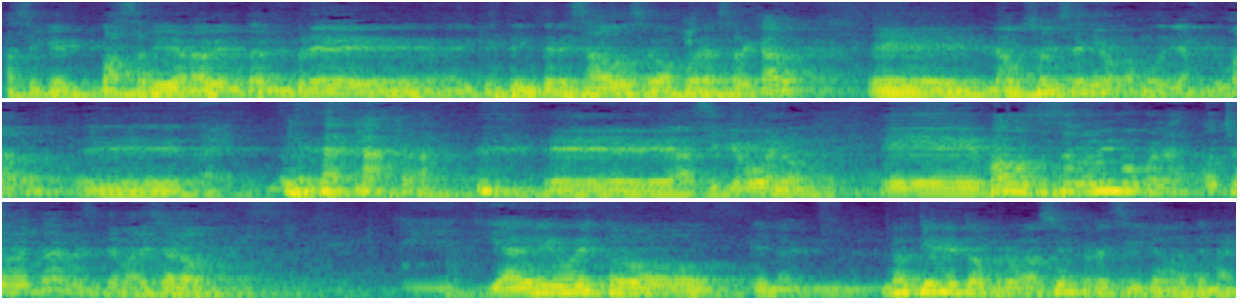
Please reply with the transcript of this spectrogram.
así que va a salir a la venta en breve, el que esté interesado se va a poder acercar. Eh, la usó el señor, la podría firmar. Eh, eh, así que bueno, vamos a hacer lo mismo con las 8 de la tarde, si te parece o no. Y, agrego esto, que no, tiene tu aprobación, pero sí lo va a tener.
